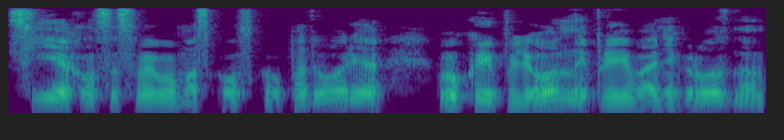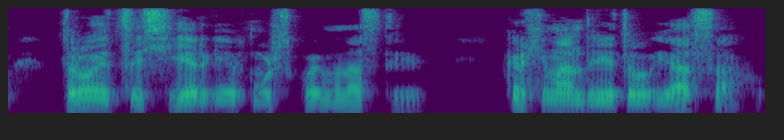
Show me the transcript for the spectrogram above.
съехал со своего московского подворья в укрепленный при Иване Грозном Троице Сергиев мужской монастырь к архимандриту Иосафу,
